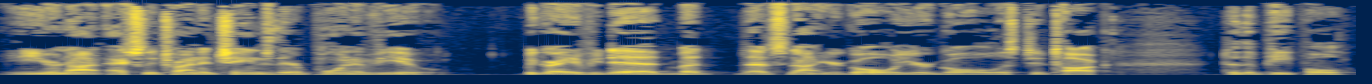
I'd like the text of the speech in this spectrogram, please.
You're not actually trying to change their point of view. It'd be great if you did, but that's not your goal. Your goal is to talk to the people,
